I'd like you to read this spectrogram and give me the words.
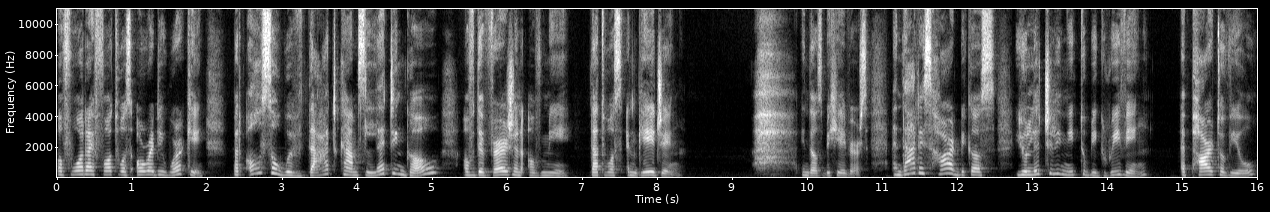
of what I thought was already working. But also with that comes letting go of the version of me that was engaging in those behaviors. And that is hard because you literally need to be grieving a part of you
